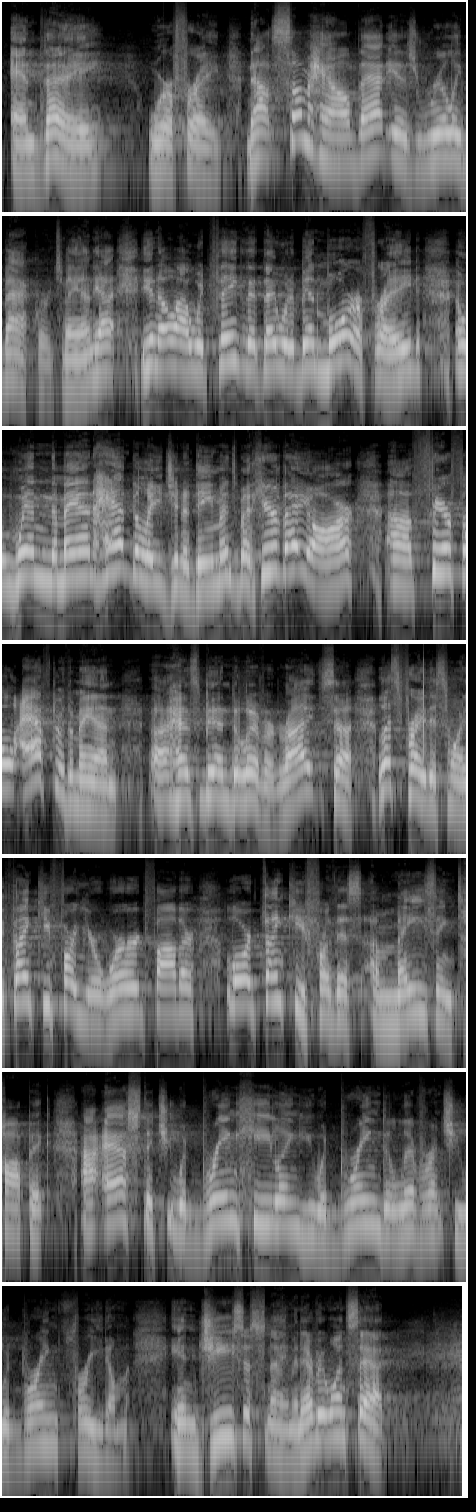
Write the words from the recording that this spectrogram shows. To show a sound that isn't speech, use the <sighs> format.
and they were afraid. Now, somehow that is really backwards, man. Yeah, you know, I would think that they would have been more afraid when the man had the legion of demons, but here they are, uh, fearful after the man uh, has been delivered, right? So let's pray this morning. Thank you for your word, Father. Lord, thank you for this amazing topic. I ask that you would bring healing, you would bring deliverance, you would bring freedom in Jesus' name. And everyone said,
